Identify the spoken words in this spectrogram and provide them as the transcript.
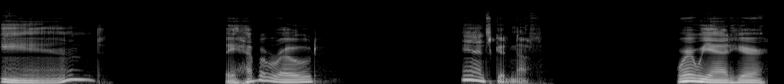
And they have a road. And it's good enough. Where are we at here?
